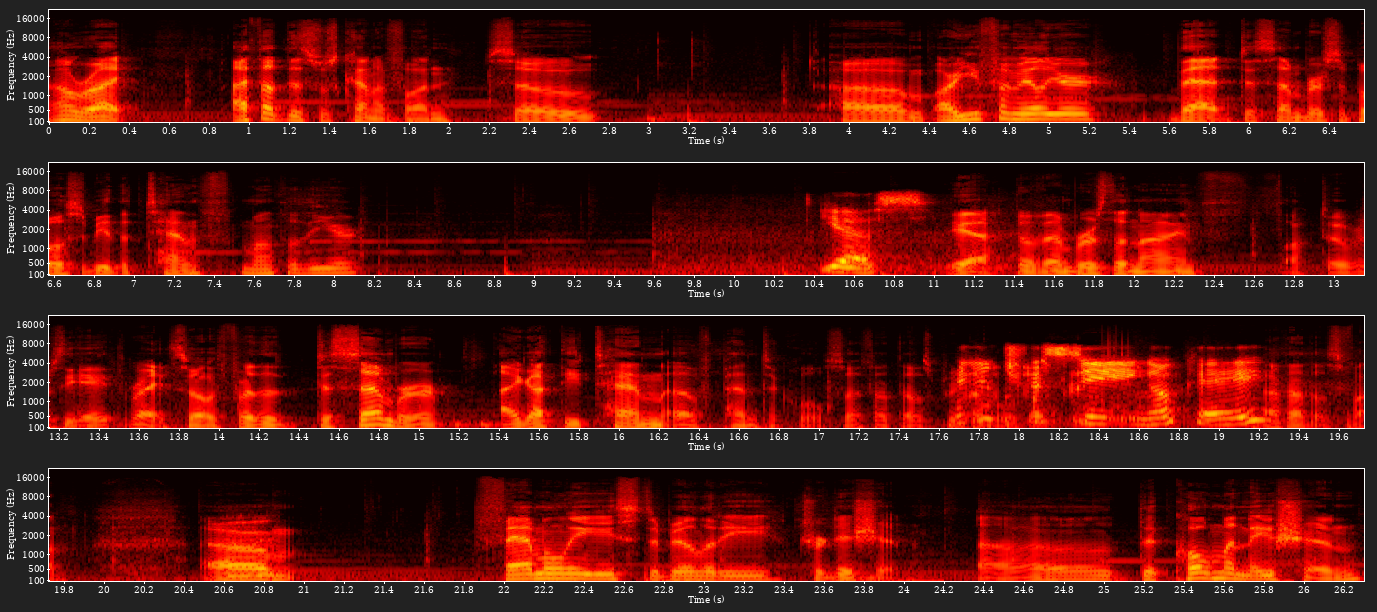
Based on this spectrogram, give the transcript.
All right. I thought this was kind of fun. So, um, are you familiar that December is supposed to be the 10th month of the year? Yes. Yeah, November is the 9th, October is the 8th. Right. So, for the December, I got the 10 of Pentacles. So I thought that was pretty cool. Interesting. Okay. I thought that was fun. Um, family, stability, tradition. Uh, the culmination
